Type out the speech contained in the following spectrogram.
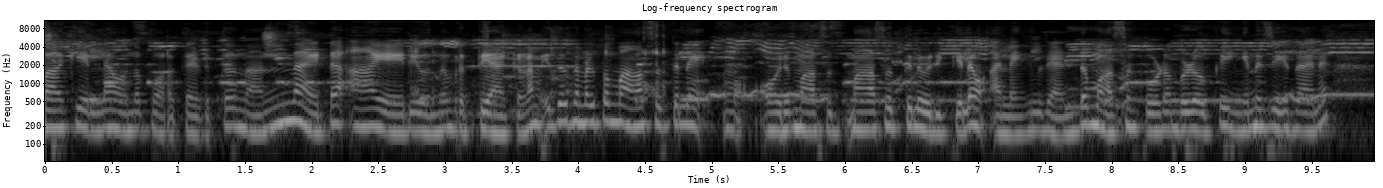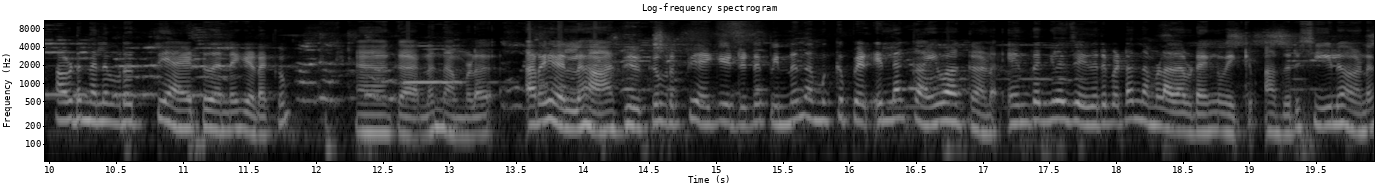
ബാക്കി എല്ലാം ഒന്ന് പുറത്തെടുത്ത് നന്നായിട്ട് ആ ഏരിയ ഒന്ന് വൃത്തിയാക്കണം. ഇത് നമ്മളിപ്പോൾ മാസത്തിലെ ഒരു മാസ മാസത്തിലൊരിക്കലോ അല്ലെങ്കിൽ രണ്ട് മാസം കൂടുമ്പോഴോ ഒക്കെ ഇങ്ങനെ ചെയ്താൽ അവിടെ നല്ല വൃത്തിയായിട്ട് തന്നെ കിടക്കും. കാരണം നമ്മൾ അറിയാമല്ലോ ആദ്യമൊക്കെ വൃത്തിയാക്കി ഇട്ടിട്ട് പിന്നെ നമുക്ക് എല്ലാം കൈവാക്കാണ്. എന്തെങ്കിലും ചെയ്തിട്ട് പെട്ടെന്ന് നമ്മൾ അത് അവിടെ അങ്ങ് വെക്കും. അതൊരു ശീലമാണ്.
